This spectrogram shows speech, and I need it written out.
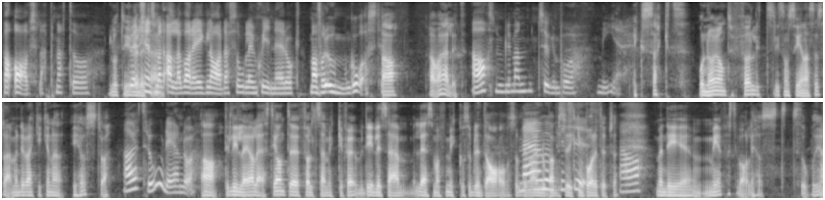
bara avslappnat. Och, det det känns som att härligt. alla bara är glada, solen skiner och man får umgås. Typ. Ja, ja, vad härligt. Ja, så nu blir man sugen på mer. Exakt. Och nu har jag inte följt liksom senaste sådär, men det verkar kunna i höst va? Ja, jag tror det ändå. Ja, det lilla jag läst. Jag har inte följt så här mycket, för det är lite så här, läser man för mycket och så blir det inte av och så blir Nej, man ändå bara besviken på det typ. Så. Ja, Men det är mer festival i höst, tror jag ändå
